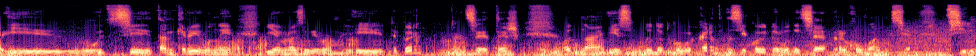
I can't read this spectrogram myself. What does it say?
е, і ці танкери вони є вразливими. І тепер це теж одна із додаткових карт, з якою доводиться рахуватися всім.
